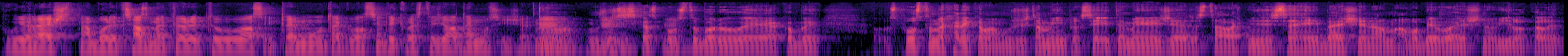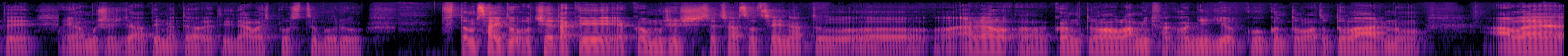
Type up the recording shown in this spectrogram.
pokud hraješ na body třeba z meteoritů a z itemů, tak vlastně ty questy dělat nemusíš. Jako. No, můžeš hmm. získat spoustu bodů, je jakoby spoustu mechanikama. Můžeš tam mít prostě itemy, že dostáváš že se hejbeš jenom a objevuješ nové lokality. Jo, můžeš dělat ty meteority, dávají spoustu bodů v tom sajtu určitě taky jako můžeš se třeba soustředit na tu uh, RL kontrol a mít fakt hodně dílků, kontrolovat tu továrnu, ale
